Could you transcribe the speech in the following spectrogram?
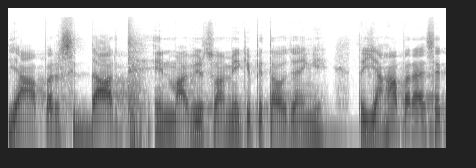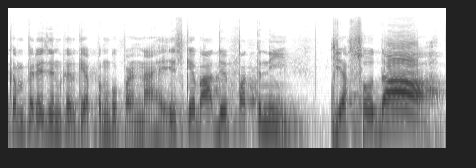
यहाँ पर सिद्धार्थ इन महावीर स्वामी के पिता हो जाएँगे। तो यहाँ पर ऐसे कंपैरिजन करके अपन को पढ़ना है। इसके बाद में पत्नी, यशोदा।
